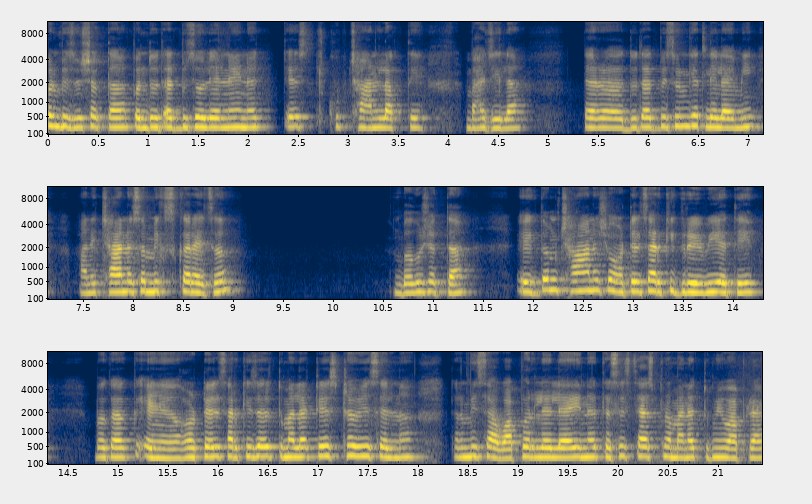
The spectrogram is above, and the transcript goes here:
पण भिजू शकता पण दुधात भिजवल्याने ना टेस्ट खूप छान लागते भाजीला. तर दुधात भिजून घेतलेलं आहे मी आणि छान असं मिक्स करायचं. बघू शकता एकदम छान अशी हॉटेलसारखी ग्रेव्ही येते. बघा हॉटेलसारखी जर तुम्हाला टेस्ट हवी असेल ना तर मी सा वापरलेलं आहे ना तसंच त्याच प्रमाणात तुम्ही वापरा.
